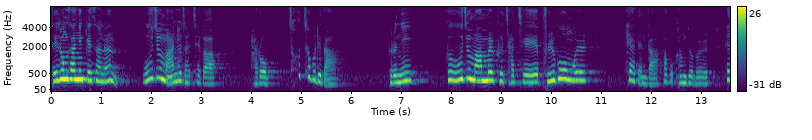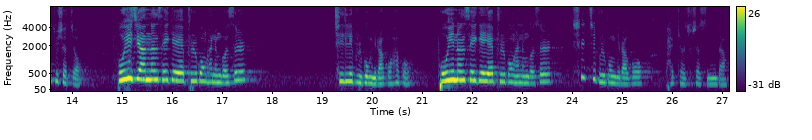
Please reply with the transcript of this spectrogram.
대종사님께서는 우주 만유 자체가 바로 처처불이다. 그러니 그 우주 만물 그 자체에 불공을 해야 된다 하고 강조를 해 주셨죠. 보이지 않는 세계에 불공하는 것을 진리 불공이라고 하고 보이는 세계에 불공하는 것을 실지 불공이라고 밝혀주셨습니다.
